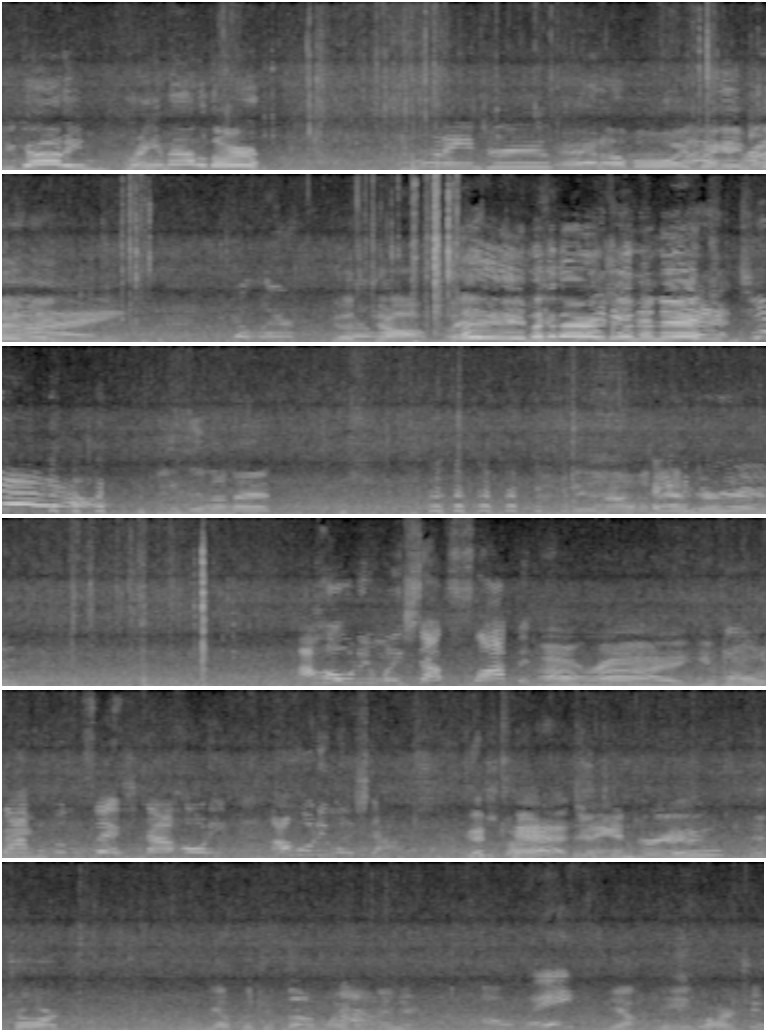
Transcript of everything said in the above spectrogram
You got him. Bring him out of there. Come on, Andrew. Atta boy, bring him to me. Go there. Good job. Hey, look at there. He's in the net. Yeah! He's in the net. Get him out of the net here. Andrew. I hold him when he stops flopping. All right. You He's hold flopping him. with the fish. Now I hold him. I hold him when he stops. Good Stop. catch, Pinch. Andrew. Pinch hard. You gotta put your thumb way down in there. Oh, wait. Yeah, he ain't gonna hurt you.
